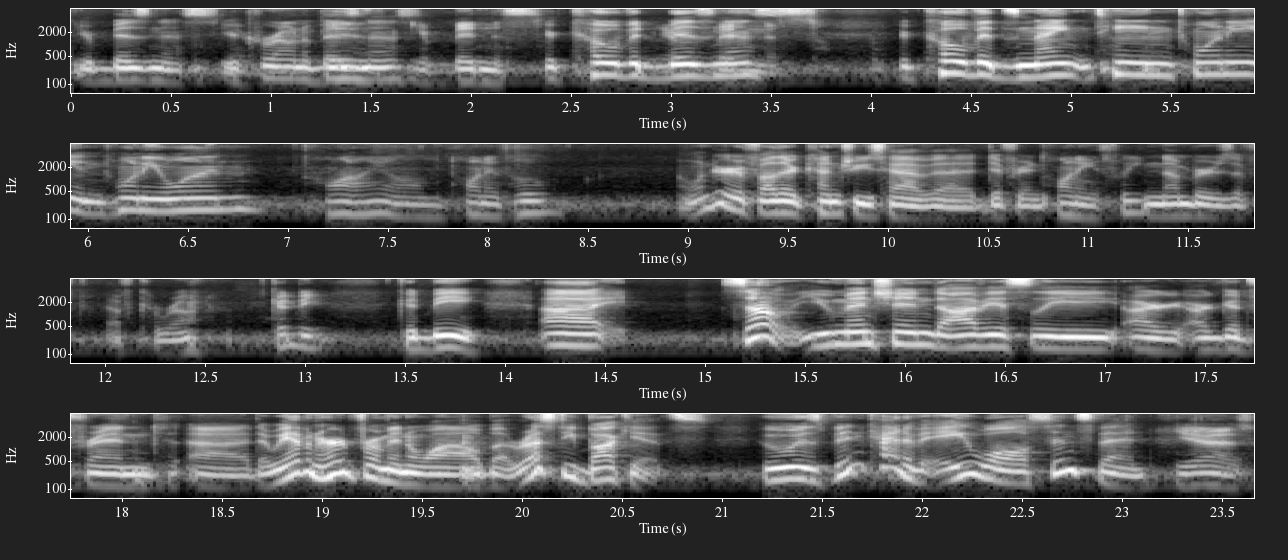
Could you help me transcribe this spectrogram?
Your business, your corona business, Your business. your COVID Your business, your COVID's 19, 20, and 21. 20, um, 22, I wonder if other countries have uh, different 23. numbers of, of corona. Could be. Could be. Uh, so you mentioned obviously our, our good friend uh, that we haven't heard from in a while, but Rusty Buckets, who has been kind of AWOL since then. Yes.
